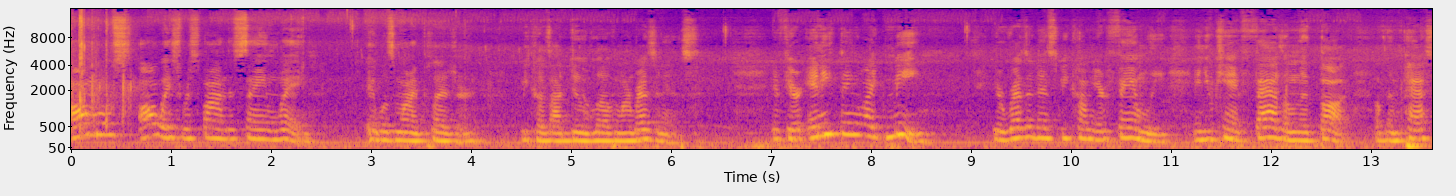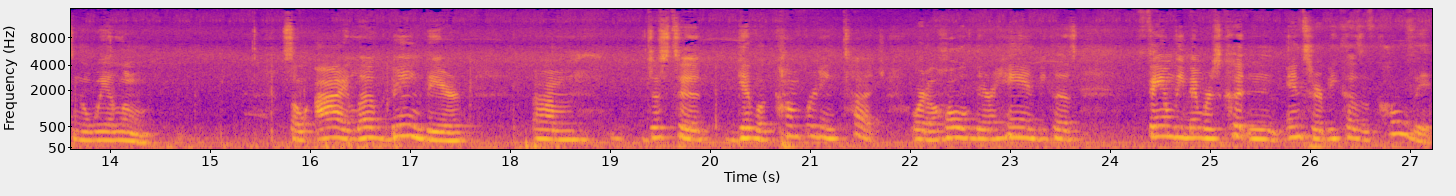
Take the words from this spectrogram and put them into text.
almost always respond the same way. It was my pleasure because I do love my residents. If you're anything like me, your residents become your family and you can't fathom the thought of them passing away alone. So I love being there um, just to give a comforting touch or to hold their hand because family members couldn't enter because of COVID.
